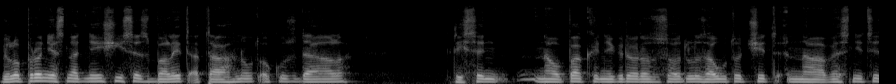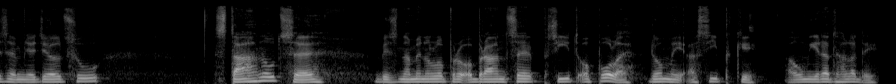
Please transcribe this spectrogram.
bylo pro ně snadnější se zbalit a táhnout o kus dál. Když se naopak někdo rozhodl zautočit na vesnici zemědělců, stáhnout se by znamenalo pro obránce přijít o pole, domy a sípky a umírat hlady.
